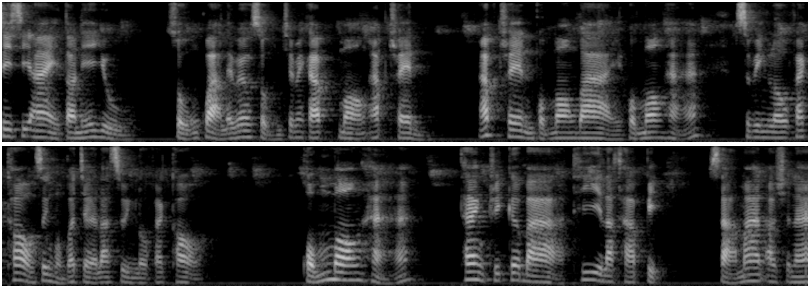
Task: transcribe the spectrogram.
CCI ตอนนี้อยู่สูงกว่าเลเวลศูนย์ใช่ไหมครับ มอง up trend up trend ผมมอง buy ผมมองหา swing low fractal ซึ่งผมก็เจอละ swing low fractal ผมมองหาแท่ง trigger bar ที่ราคาปิด สามารถเอาชนะ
